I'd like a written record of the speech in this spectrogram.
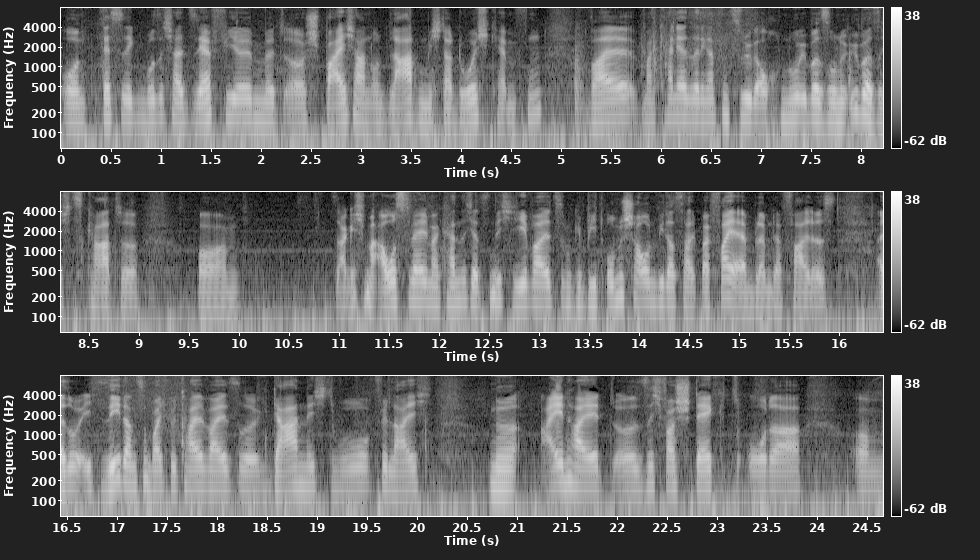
Und deswegen muss ich halt sehr viel mit äh, Speichern und Laden mich da durchkämpfen, weil man kann ja seine ganzen Züge auch nur über so eine Übersichtskarte ähm, sage ich mal, auswählen. Man kann sich jetzt nicht jeweils im Gebiet umschauen, wie das halt bei Fire Emblem der Fall ist. Also ich sehe dann zum Beispiel teilweise gar nicht, wo vielleicht eine Einheit äh, sich versteckt oder ähm,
